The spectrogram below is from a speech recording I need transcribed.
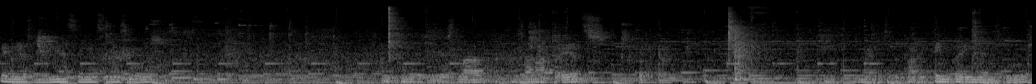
Tem mesmo imensa, imensa, imensa luz. E como aqui deste lado, já não há paredes. Parte tem um bocadinho menos de luz.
